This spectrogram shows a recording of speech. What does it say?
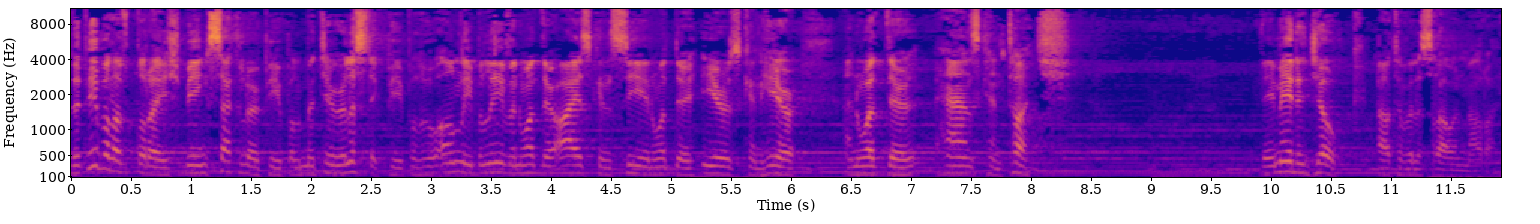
the people of Quraysh, being secular people, materialistic people who only believe in what their eyes can see and what their ears can hear and what their hands can touch, they made a joke out of Al-Isra wal-Mi'raj.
